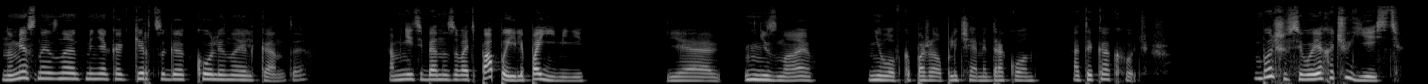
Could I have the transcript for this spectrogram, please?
«Но местные знают меня как герцога Колина Эльканте». «А мне тебя называть папой или по имени?» «Я не знаю», — неловко пожал плечами дракон. «А ты как хочешь?» «Больше всего я хочу есть»,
